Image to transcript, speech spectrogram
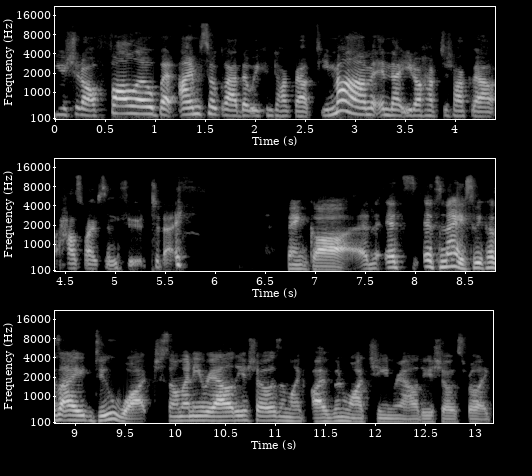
You, you should all follow. But I'm so glad that we can talk about Teen Mom and that you don't have to talk about housewives and food today. Thank God. And it's it's nice because I do watch so many reality shows and like I've been watching reality shows for like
